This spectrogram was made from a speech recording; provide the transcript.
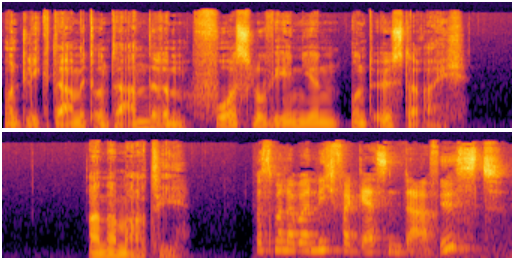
und liegt damit unter anderem vor Slowenien und Österreich. Anna Marti. Was man aber nicht vergessen darf, ist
